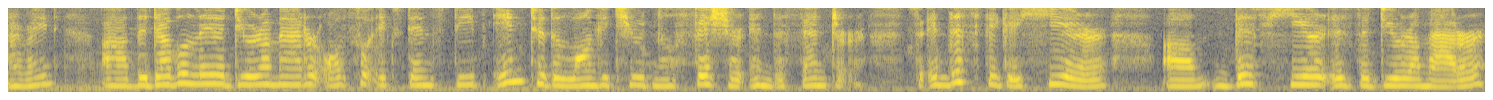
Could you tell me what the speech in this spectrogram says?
All right. Uh, the double layer dura mater also extends deep into the longitudinal fissure in the center. So in this figure here, um, this here is the dura mater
